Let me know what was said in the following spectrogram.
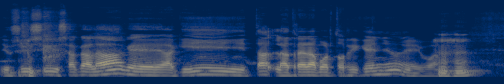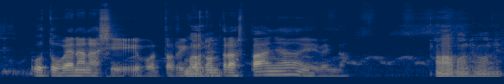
Diu, sí, sí, sácala, que aquí tal. l'altre era puertorriqueño i, bueno, uh -huh. venen així, Puerto Rico vale. contra Espanya i vinga. Ah, vale, vale.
